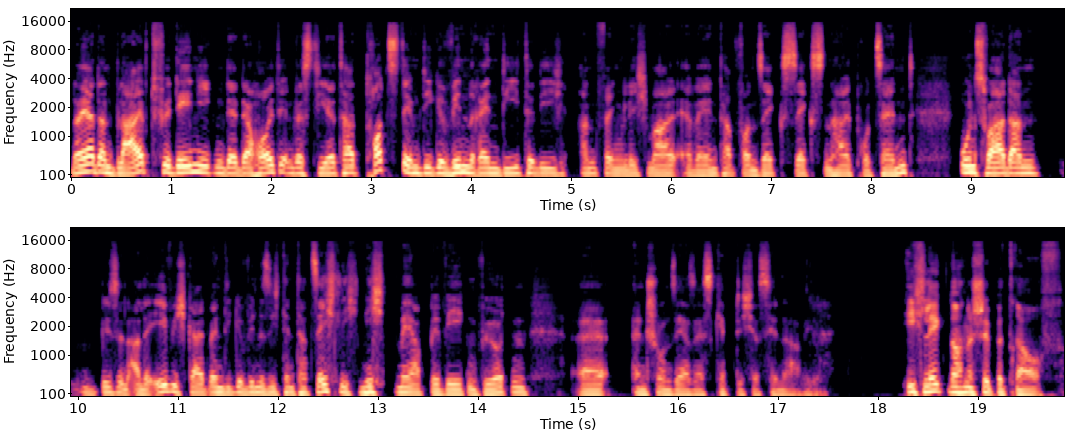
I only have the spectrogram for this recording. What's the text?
naja, dann bleibt für denjenigen, der, der heute investiert hat, trotzdem die Gewinnrendite, die ich anfänglich mal erwähnt habe, von 6, 6,5 Prozent. Und zwar dann bis in alle Ewigkeit, wenn die Gewinne sich denn tatsächlich nicht mehr bewegen würden, äh, ein schon sehr, sehr skeptisches Szenario. Ich lege noch eine Schippe drauf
